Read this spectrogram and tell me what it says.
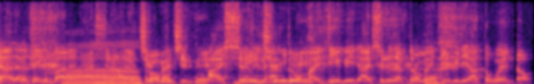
Now that I think about it, I shouldn't Uh, have thrown. mentioned it, I shouldn't have treated- thrown my DVD. I shouldn't have thrown my DVD out the window.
